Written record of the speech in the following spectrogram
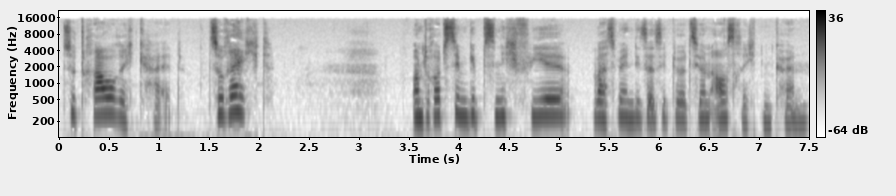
zu Traurigkeit, zu Recht. Und trotzdem gibt es nicht viel, was wir in dieser Situation ausrichten können.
